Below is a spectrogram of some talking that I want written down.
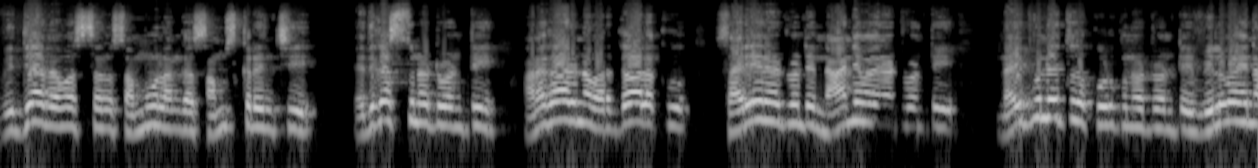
విద్యా వ్యవస్థను సమూలంగా సంస్కరించి ఎదిగస్తున్నటువంటి అణగారిన వర్గాలకు సరైనటువంటి నాణ్యమైనటువంటి నైపుణ్యతతో కూడుకున్నటువంటి విలువైన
